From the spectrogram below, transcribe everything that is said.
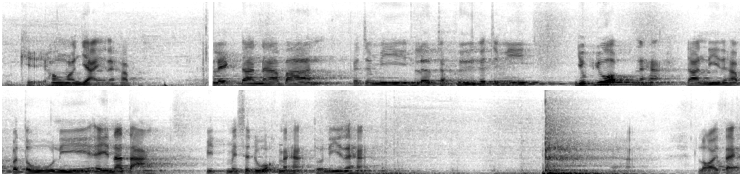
โอเคห้องนอนใหญ่นะครับ เล็กด้านหน้าบ้านก็จะมีเริ่มจากพื้นก็จะมียุบยวบนะฮะด้านนี้นะครับ ประตูนี้ไอ้หน้าต่างปิดไม่สะดวกนะฮะตัวนี้นะฮะรอยแตก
